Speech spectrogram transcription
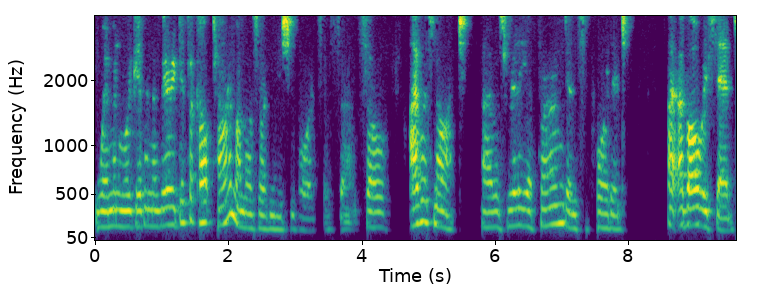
women were given a very difficult time on those ordination boards. So I was not. I was really affirmed and supported. I've always said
